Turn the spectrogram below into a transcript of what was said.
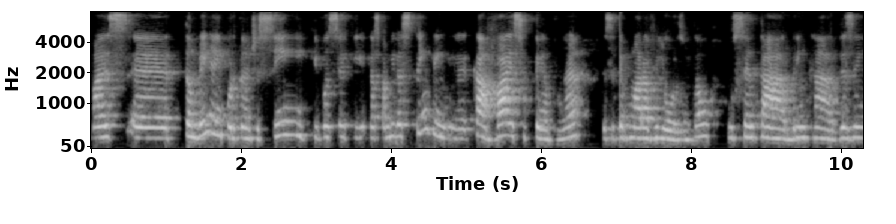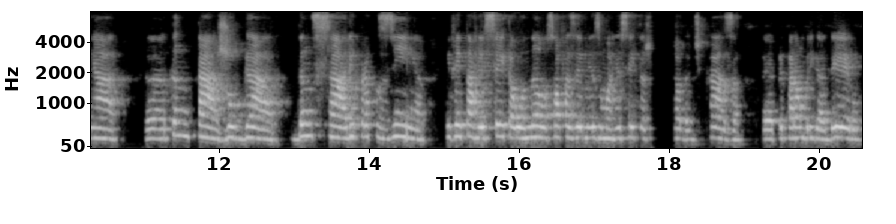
mas é, também é importante, sim, que você, que, que as famílias tentem é, cavar esse tempo, né? esse tempo maravilhoso. Então, o sentar, brincar, desenhar, cantar, jogar, dançar, ir para a cozinha, inventar receita ou não, só fazer mesmo uma receita já de casa, é, preparar um brigadeiro,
